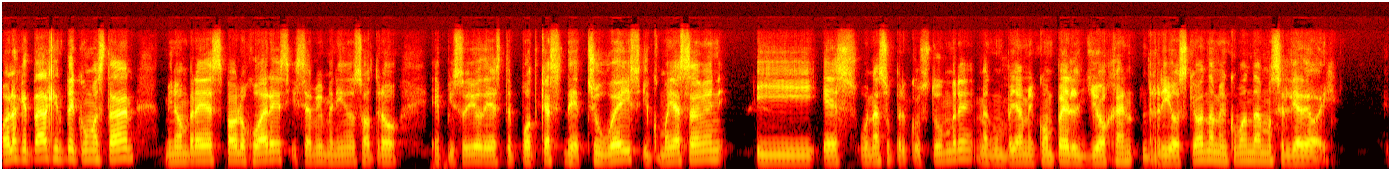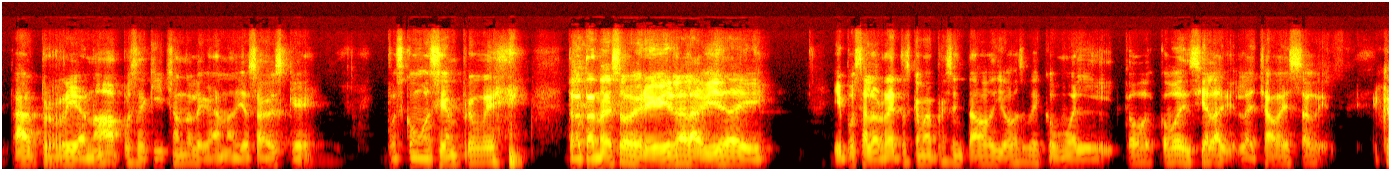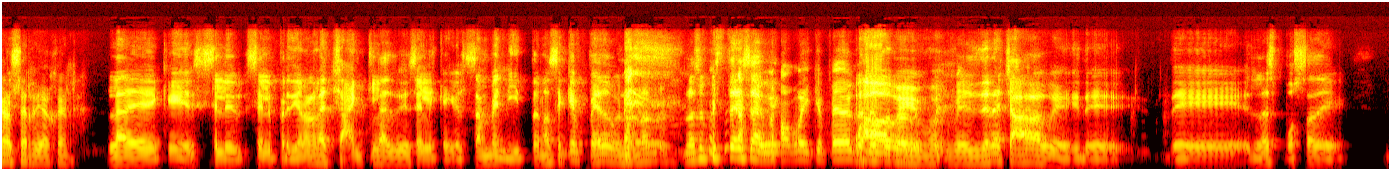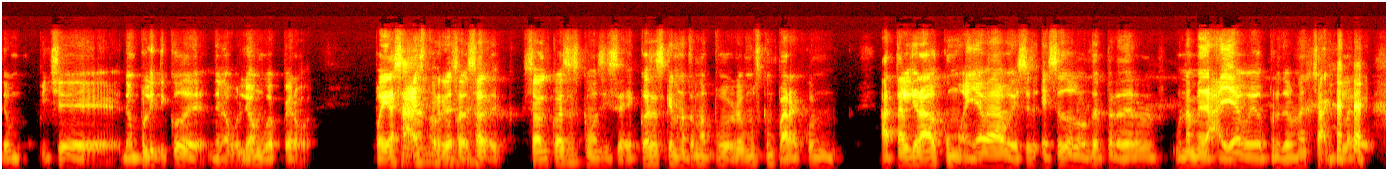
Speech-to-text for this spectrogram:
Hola, ¿qué tal, gente? ¿Cómo están? Mi nombre es Pablo Juárez y sean bienvenidos a otro episodio de este podcast de Two Ways. Y como ya saben, y es una super costumbre, me acompaña mi compa el Johan Ríos. ¿Qué onda, men? ¿Cómo andamos el día de hoy? ¿Qué tal, perría? No, pues aquí echándole ganas, ya sabes que, pues como siempre, güey, tratando de sobrevivir a la vida y, y pues a los retos que me ha presentado Dios, güey, como el, como, como decía la, la chava esa, güey. ¿Qué se ríe, Johan? La de que se le, se le perdieron las chanclas, güey, se le cayó el San Benito, no sé qué pedo, güey, no, no, no, supiste esa, güey. No, güey, qué pedo. con No, eso, güey, es de la chava, güey, de, de, es la esposa de, de un pinche, de un político de, de Nuevo León, güey, pero, pues ya sabes, Ah, no, porque son, son- son cosas como si se, cosas que nosotros no podemos comparar con, a tal grado como ella, ¿verdad, güey? Ese, ese dolor de perder una medalla, güey, o perder una chancla, güey.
